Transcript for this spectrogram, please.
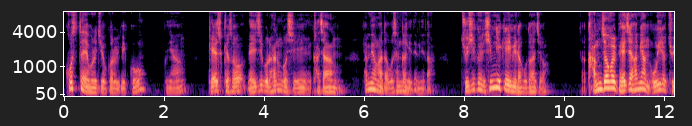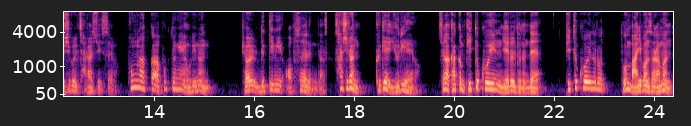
코스트 에버리지 효과를 믿고 그냥 계속해서 매집을 하는 것이 가장 현명하다고 생각이 됩니다. 주식은 심리 게임이라고도 하죠. 자, 감정을 배제하면 오히려 주식을 잘할 수 있어요. 폭락과 폭등에 우리는 별 느낌이 없어야 됩니다. 사실은 그게 유리해요. 제가 가끔 비트코인 예를 드는데 비트코인으로 돈 많이 번 사람은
